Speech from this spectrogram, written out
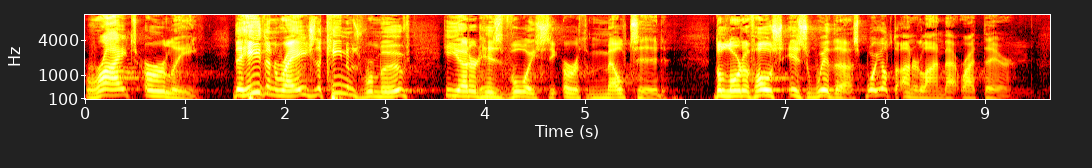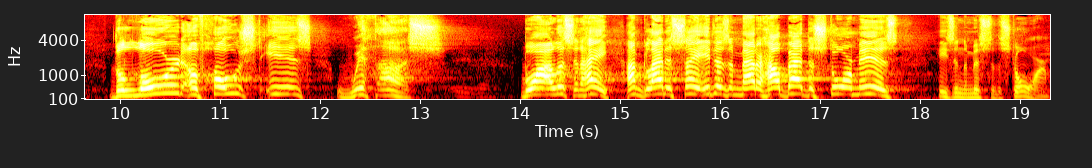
right early. The heathen raged, the kingdoms were moved. He uttered his voice, the earth melted. The Lord of hosts is with us. Boy, you have to underline that right there. The Lord of hosts is with us. Boy, listen, hey, I'm glad to say it doesn't matter how bad the storm is, He's in the midst of the storm.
